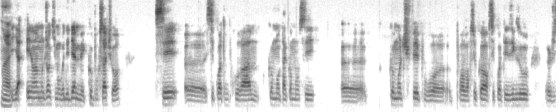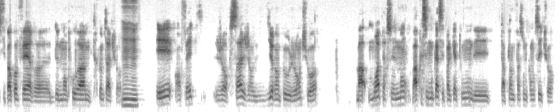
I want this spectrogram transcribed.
Ouais. il y a énormément de gens qui m'envoient des DM, mais que pour ça, tu vois. C'est euh, c'est quoi ton programme? Comment t'as commencé? Euh, comment tu fais pour, pour avoir ce corps, c'est quoi tes exos, je sais pas quoi faire, donne-moi un programme, des trucs comme ça, tu vois. Mhm. Et en fait, genre ça, j'ai envie de dire un peu aux gens, tu vois. Bah, moi, personnellement, bah, après, c'est mon cas, c'est pas le cas de tout le monde et t'as plein de façons de commencer, tu vois.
